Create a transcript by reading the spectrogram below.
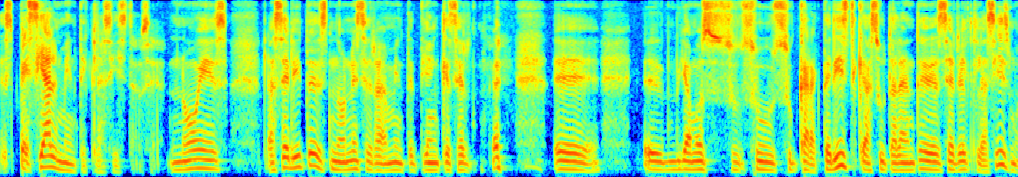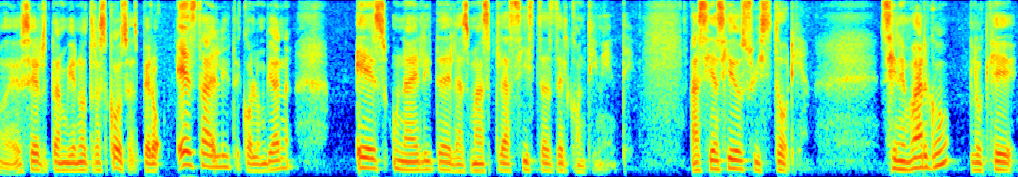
especialmente clasista. O sea, no es, las élites no necesariamente tienen que ser digamos, su, su, característica, su talento debe ser el clasismo, debe ser también otras cosas. Pero esta élite colombiana es una élite de las más clasistas del continente. Así ha sido su historia. Sin embargo, lo que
